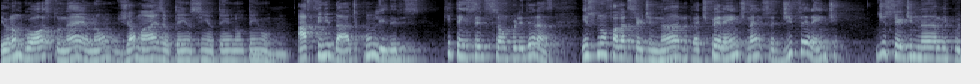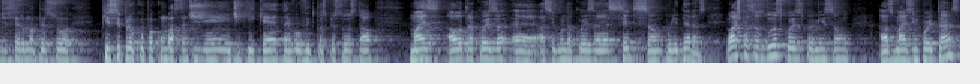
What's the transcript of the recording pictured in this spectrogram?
eu não gosto, né? Eu não jamais eu tenho assim, eu tenho não tenho afinidade com líderes que têm sedição por liderança. Isso não fala de ser dinâmico, é diferente, né? Isso é diferente de ser dinâmico, de ser uma pessoa que se preocupa com bastante gente, que quer estar envolvido com as pessoas e tal. Mas a outra coisa, é, a segunda coisa é sedição por liderança. Eu acho que essas duas coisas para mim são as mais importantes.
